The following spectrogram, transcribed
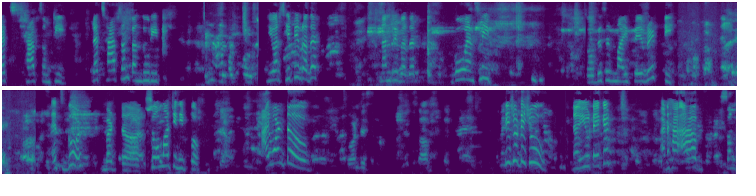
let's have some tea. Let's have some tandoori tea. You are sleepy brother Nandri brother, go and sleep. so this is my favorite tea. It's good, but uh, so much in Ippo. I want to. want this soft tissue, tissue. Now you take it and ha- have some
